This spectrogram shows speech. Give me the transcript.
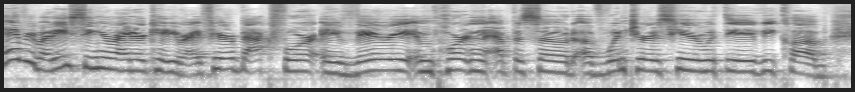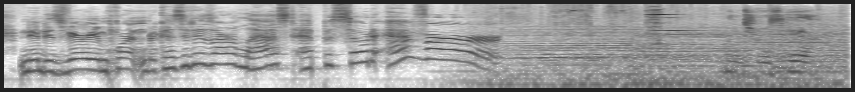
Hey everybody, senior writer Katie Rife here, back for a very important episode of Winter is Here with the AV Club. And it is very important because it is our last episode ever. Winter is here.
